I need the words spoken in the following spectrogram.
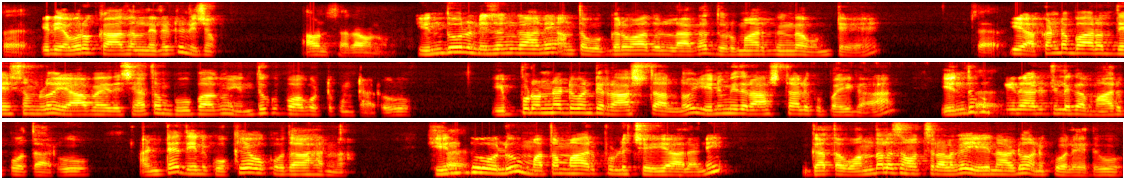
సార్. ఇది ఎవరు కాదనలేనట్టు నిజం. అవును సార్ అవును. హిందువులు నిజంగానే అంత ఉగ్రవాదుల్లాగా దుర్మార్గంగా ఉంటే ఈ అఖండ భారతదేశంలో యాభై ఐదు శాతం భూభాగం ఎందుకు పోగొట్టుకుంటారు? ఇప్పుడున్నటువంటి రాష్ట్రాల్లో ఎనిమిది రాష్ట్రాలకు పైగా ఎందుకు. మైనారిటీలుగా మారిపోతారు? అంటే దీనికి ఒకే ఒక ఉదాహరణ. హిందువులు మత మార్పులు చేయాలని గత వందల సంవత్సరాలుగా ఏనాడు అనుకోలేదు.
